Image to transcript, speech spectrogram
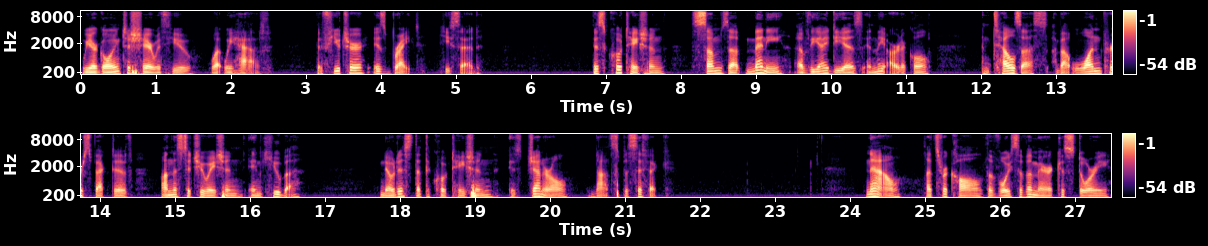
We are going to share with you what we have. The future is bright, he said. This quotation sums up many of the ideas in the article and tells us about one perspective on the situation in Cuba. Notice that the quotation is general, not specific. Now, let's recall the Voice of America's story,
